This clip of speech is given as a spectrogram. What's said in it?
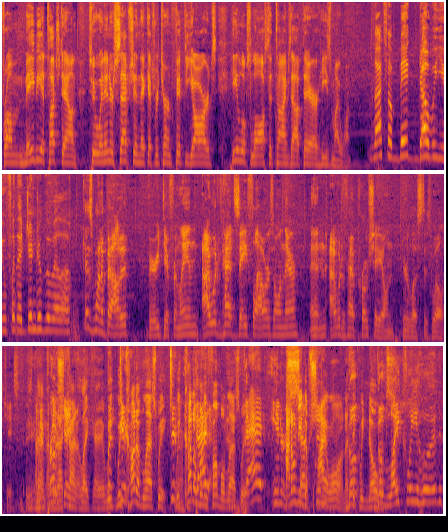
from maybe a touchdown to an interception that gets returned 50 yards. He looks lost at times out there. He's my one. That's a big W for the ginger gorilla. You guys went about it very differently, and I would have had Zay Flowers on there, and I would have had Proche on your list as well, Jason. I mean, I, mean, I kind of like uh, we, we dude- cut him last week. Dude, we cut him when he fumbled last week. That interception. I don't need to pile on. I the- think we know the likelihood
